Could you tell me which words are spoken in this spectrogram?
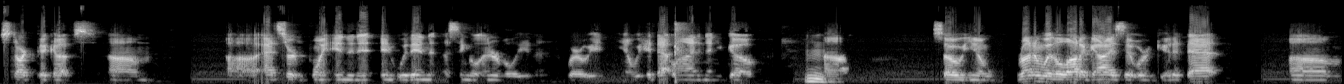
stark pickups um, uh, at a certain point in, in within a single interval even where we you know we hit that line and then you go Mm. um, so you know, running with a lot of guys that were good at that um,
